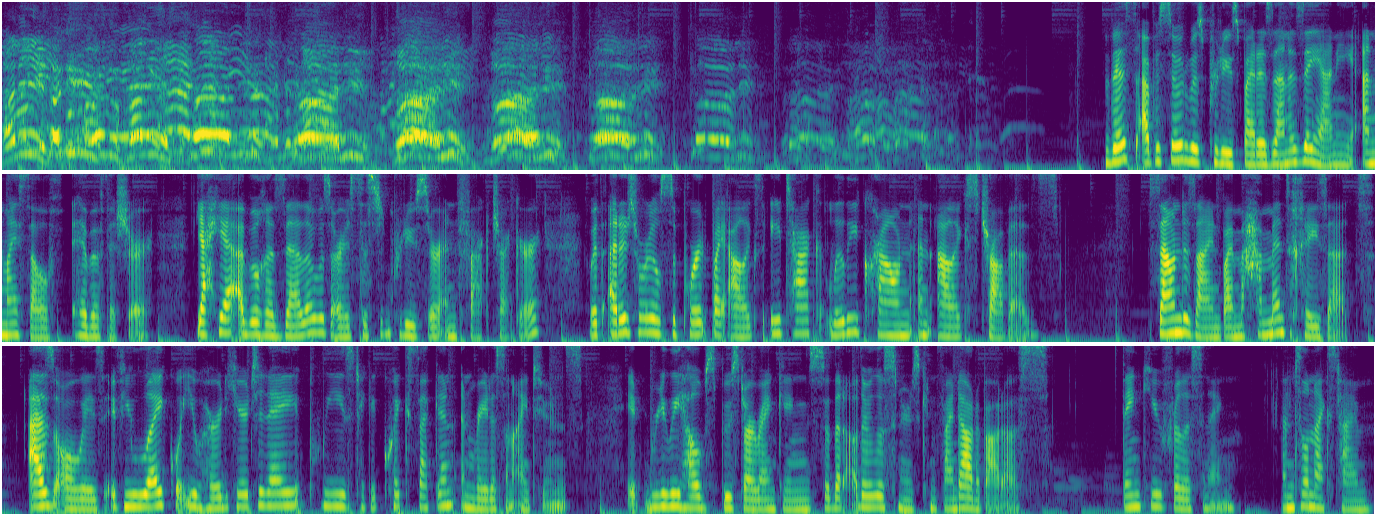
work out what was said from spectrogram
خليل خليل خليل this episode was produced by Razan Alzayani and myself, Hebah Fisher. Yahya Abu Ghazala was our assistant producer and fact checker, with editorial support by Alex Atak, Lily Crown, and Alex Chavez. Sound design by Mohammed Khayzat. As always, if you like what you heard here today, please take a quick second and rate us on iTunes. It really helps boost our rankings so that other listeners can find out about us. Thank you for listening. Until next time.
